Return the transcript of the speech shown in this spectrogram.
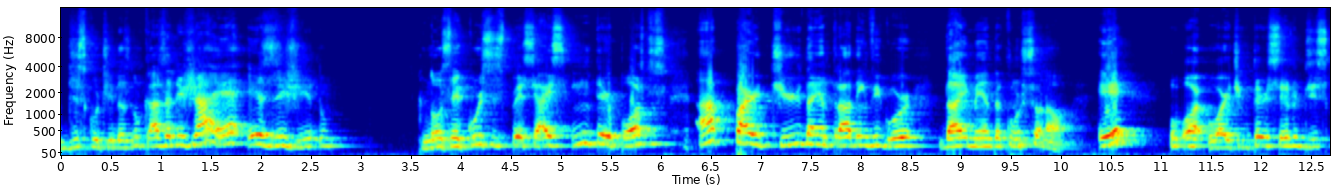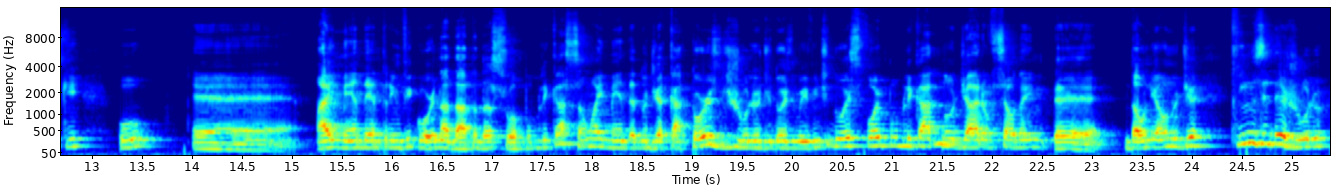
discutidas no caso, ele já é exigido nos recursos especiais interpostos a partir da entrada em vigor da emenda constitucional. E o, o artigo 3 diz que o, é, a emenda entra em vigor na data da sua publicação. A emenda é do dia 14 de julho de 2022, foi publicada no Diário Oficial da, é, da União no dia 15 de julho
